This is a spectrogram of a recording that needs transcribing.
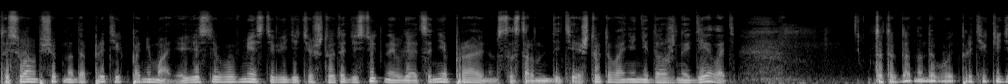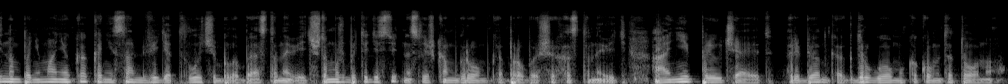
То есть вам вообще надо прийти к пониманию. Если вы вместе видите, что это действительно является неправильным со стороны детей, что этого они не должны делать, то тогда надо будет прийти к единому пониманию, как они сами видят, лучше было бы остановить. Что, может быть, ты действительно слишком громко пробуешь их остановить, а они приучают ребенка к другому какому-то тону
